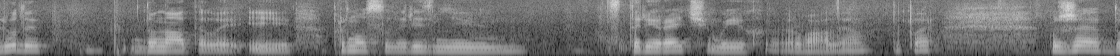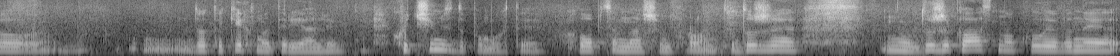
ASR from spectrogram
люди донатили і приносили різні старі речі, ми їх рвали. А тепер вже до, до таких матеріалів. Хоч чимось допомогти хлопцям нашим фронту. Дуже, ну, дуже класно, коли вони.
